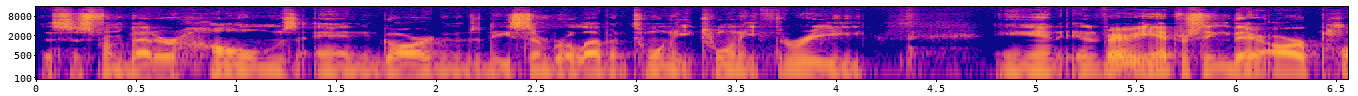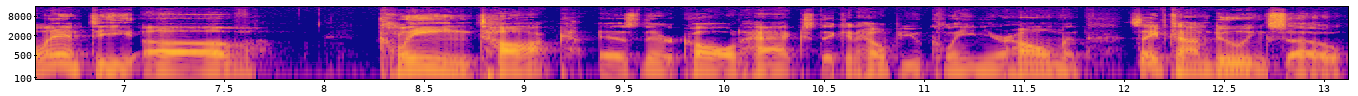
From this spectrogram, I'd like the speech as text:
This is from Better Homes and Gardens, December 11, 2023. And it's very interesting. There are plenty of CleanTok, as they're called, hacks that can help you clean your home and save time doing so.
